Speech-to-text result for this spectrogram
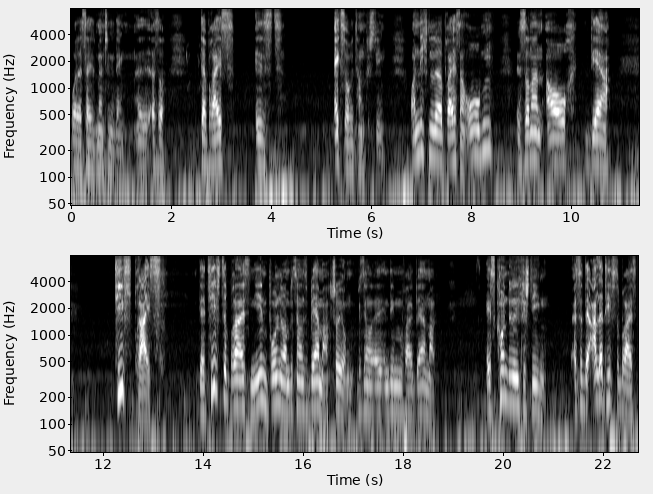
oder seit Menschengedenken. Also der Preis ist exorbitant gestiegen. Und nicht nur der Preis nach oben, sondern auch der Tiefpreis. Der tiefste Preis in jedem Bullenrun bzw. Bärenmarkt, Entschuldigung, beziehungsweise in dem Fall Bärenmarkt, ist kontinuierlich gestiegen. Also der allertiefste Preis.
